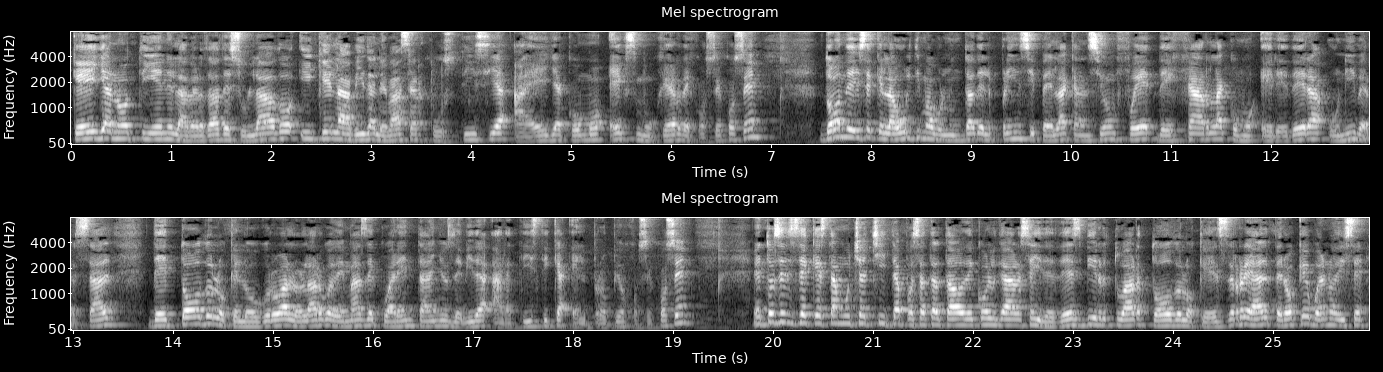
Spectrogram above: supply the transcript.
Que ella no tiene la verdad de su lado y que la vida le va a hacer justicia a ella como ex mujer de José José donde dice que la última voluntad del príncipe de la canción fue dejarla como heredera universal de todo lo que logró a lo largo de más de 40 años de vida artística el propio José José. Entonces dice que esta muchachita pues ha tratado de colgarse y de desvirtuar todo lo que es real, pero que bueno, dice,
